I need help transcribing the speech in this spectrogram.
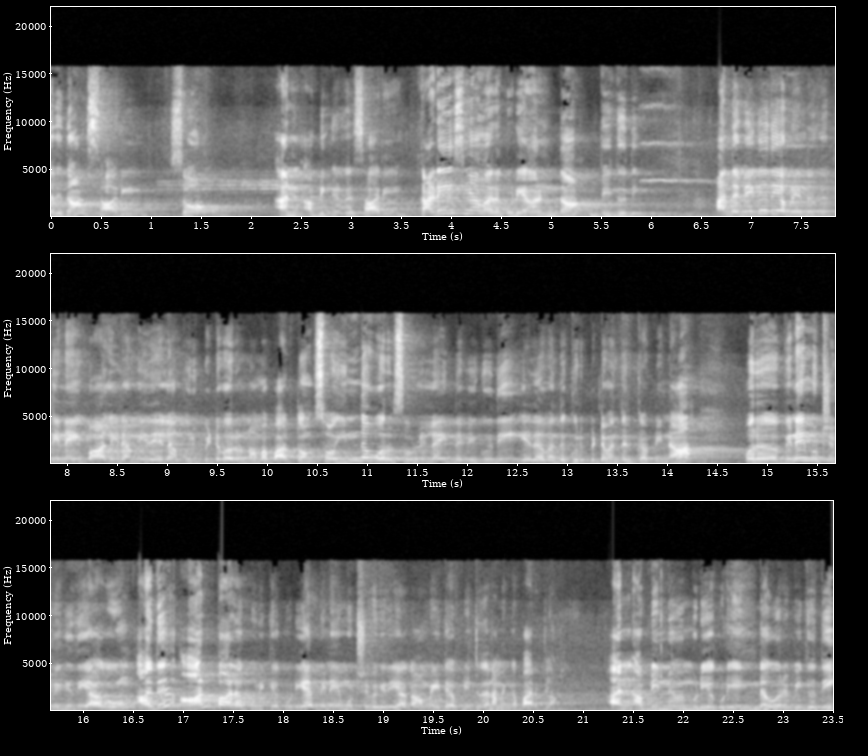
அதுதான் சாரி. ஸோ அன் அப்படிங்கிறது சாரி. கடைசியாக வரக்கூடிய அன் தான் விகுதி. அந்த விகுதி அப்படின்றது திணை பாலிடம் இதையெல்லாம் குறிப்பிட்டு வரும் நம்ம பார்த்தோம். ஸோ இந்த ஒரு சொல்லில் இந்த விகுதி எதை வந்து குறிப்பிட்டு வந்திருக்கு அப்படின்னா ஒரு வினைமுற்று விகுதியாகவும் அது ஆண்பாலை குறிக்கக்கூடிய வினைமுற்று விகுதியாக அமைது அப்படின்றத நம்ம இங்கே பார்க்கலாம். அன் அப்படின்னு முடியக்கூடிய இந்த ஒரு விகுதி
